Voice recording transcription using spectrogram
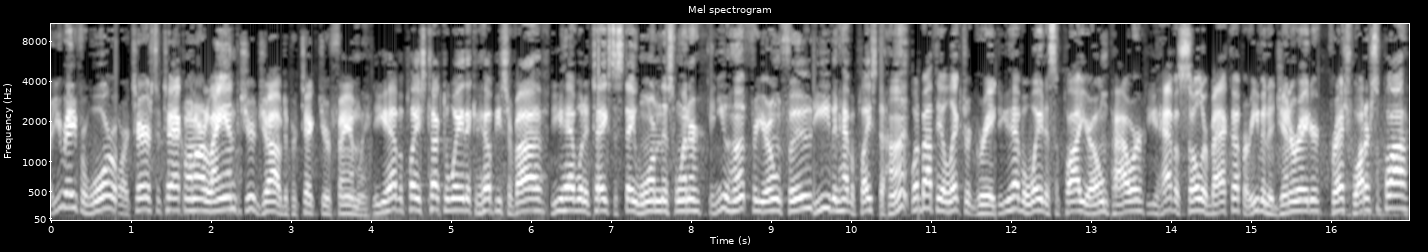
Are you ready for war or a terrorist attack on our land? It's your job to protect your family. Do you have a place tucked away that can help you survive? Do you have what it takes to stay warm this winter? Can you hunt for your own food? Do you even have a place to hunt? What about the electric grid? Do you have a way to supply your own power? Do you have a solar backup or even a generator? Fresh water supply?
